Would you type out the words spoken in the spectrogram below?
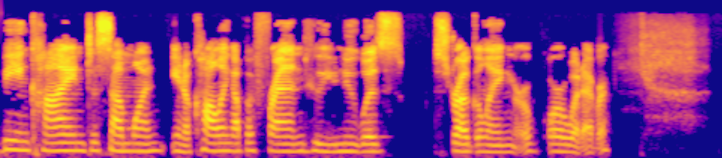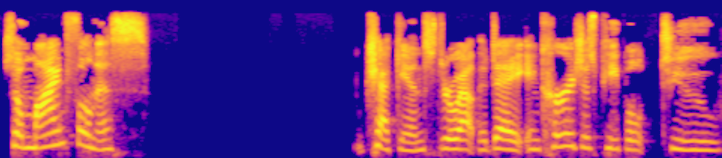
being kind to someone you know calling up a friend who you knew was struggling or, or whatever. So mindfulness check-ins throughout the day encourages people to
